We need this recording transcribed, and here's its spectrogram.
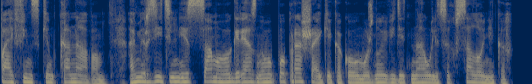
по афинским канавам, омерзительнее самого грязного попрошайки, какого можно увидеть на улицах в Салониках.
